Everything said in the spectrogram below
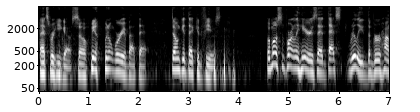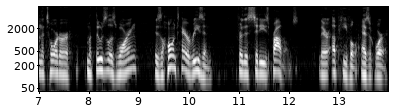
That's where he goes. So we don't, we don't worry about that. Don't get that confused. But most importantly, here is that that's really the Bruhan, the Tord, or Methuselah's warring is the whole entire reason for this city's problems, their upheaval, as it were.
